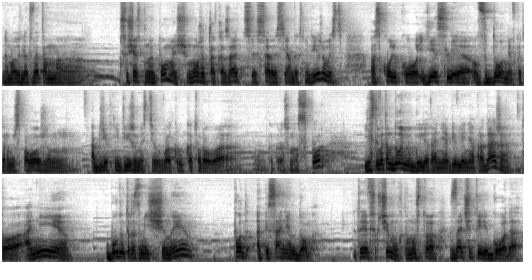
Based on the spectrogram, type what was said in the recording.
на мой взгляд, в этом существенную помощь может оказать сервис Яндекс Недвижимость, поскольку если в доме, в котором расположен объект недвижимости, вокруг которого как раз у нас спор, если в этом доме были ранее объявления о продаже, то они будут размещены под описанием дома. Это я все к чему? К тому, что за 4 года,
